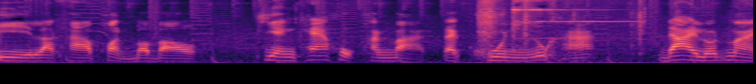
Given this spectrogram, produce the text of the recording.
ดีๆ ราคาผ่อนเบาๆ เพียงแค่ 6,000 บาท แต่คุณลูกค้าได้รถใหม่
